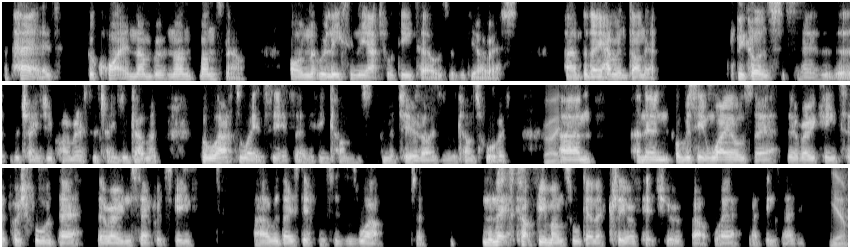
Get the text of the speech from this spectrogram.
prepared for quite a number of non- months now on releasing the actual details of the DRS, um, but they haven't done it because you know, the, the changing prime minister, the change in government. But we'll have to wait and see if anything comes and materialises and comes forward. Right. Um, and then obviously in Wales, they're they're very keen to push forward their their own separate scheme uh, with those differences as well. So in the next few months, we'll get a clearer picture about where where things are heading. Yeah.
